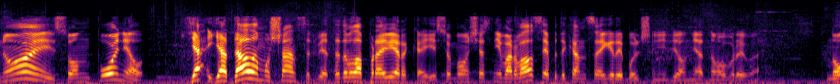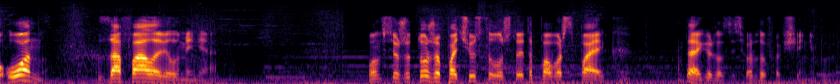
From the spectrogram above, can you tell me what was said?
Нойс, он понял. Я, я дал ему шанс, ребят. Это была проверка. Если бы он сейчас не ворвался, я бы до конца игры больше не делал ни одного врыва. Но он зафаловил меня. Он все же тоже почувствовал, что это Power Spike. Ну да, я говорил, здесь вардов вообще не будет.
